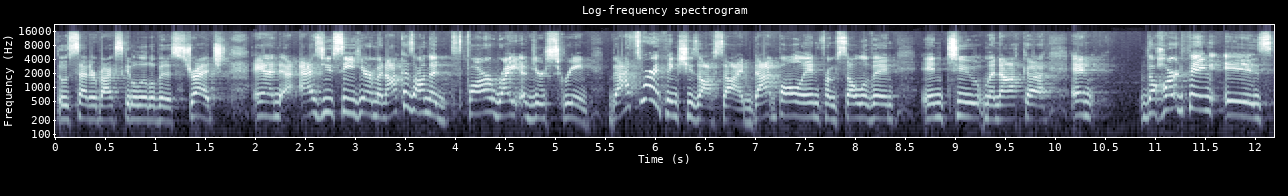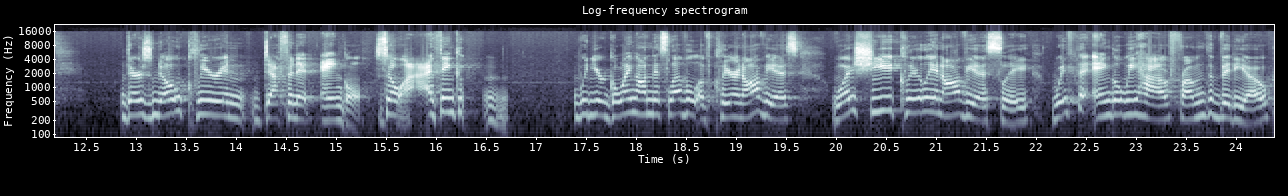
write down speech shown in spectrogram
those center backs get a little bit of stretched. And as you see here, Manaka's on the far right of your screen. That's where I think she's offside. That ball in from Sullivan into Manaka. And the hard thing is there's no clear and definite angle. So. I think when you're going on this level of clear and obvious, was she clearly and obviously, with the angle we have from the video,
